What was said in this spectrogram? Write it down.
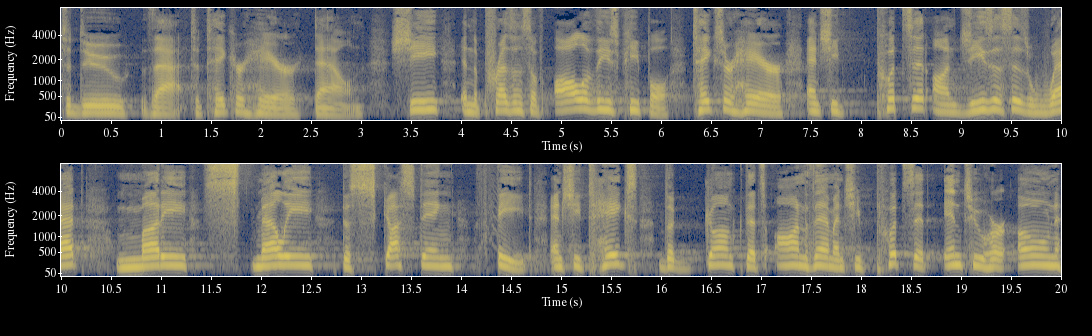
to do that, to take her hair down. She, in the presence of all of these people, takes her hair and she puts it on Jesus' wet, muddy, smelly, disgusting feet. And she takes the gunk that's on them and she puts it into her own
